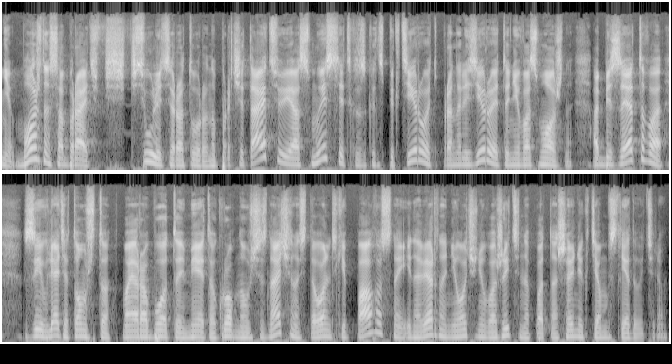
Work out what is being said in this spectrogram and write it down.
Не, можно собрать всю литературу, но прочитать ее и осмыслить, законспектировать, проанализировать это невозможно. А без этого заявлять о том, что моя работа имеет огромную значимость, довольно-таки пафосно и, наверное, не очень уважительно по отношению к тем исследователям,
